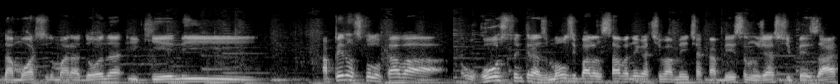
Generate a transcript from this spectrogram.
da morte do Maradona e que ele apenas colocava o rosto entre as mãos e balançava negativamente a cabeça no gesto de pesar.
